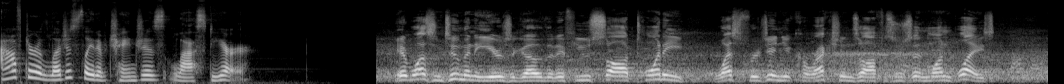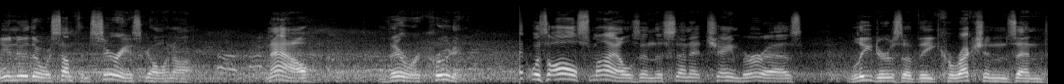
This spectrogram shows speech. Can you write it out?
after legislative changes last year. It wasn't too many years ago that if you saw 20 West Virginia corrections officers in one place, you knew there was something serious going on. Now, they're recruiting. It was all smiles in the Senate chamber as leaders of the Corrections and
